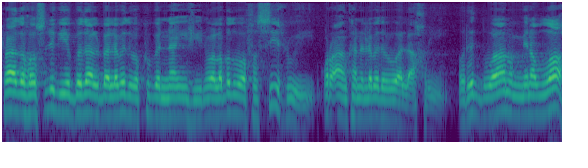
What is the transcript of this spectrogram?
Raada hoosdhig iyo godaal baa labaduba ku bannaan yihiin waa labaduba fasiix weeye qur'aankana labadaba waa la akhriyey. Waridwaanun min allah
